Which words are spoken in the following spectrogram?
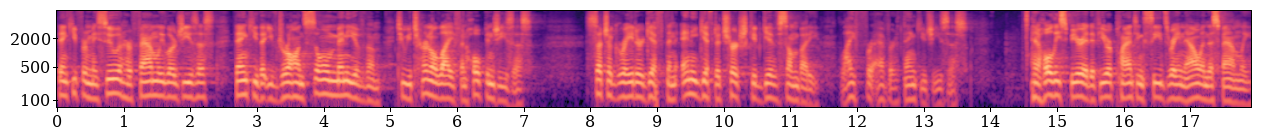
Thank you for Mesu and her family, Lord Jesus. Thank you that you've drawn so many of them to eternal life and hope in Jesus. Such a greater gift than any gift a church could give somebody life forever. Thank you, Jesus. And Holy Spirit, if you are planting seeds right now in this family,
